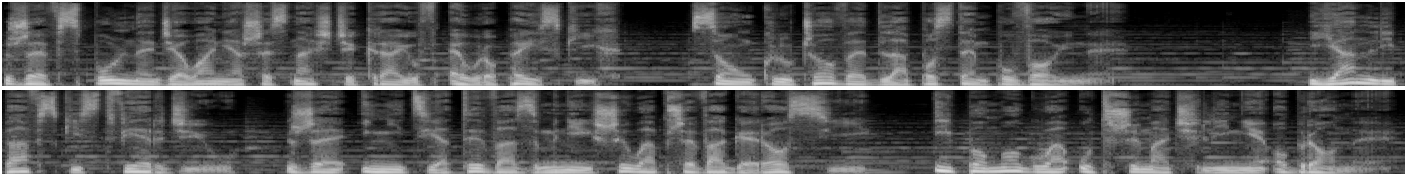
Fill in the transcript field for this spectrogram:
że wspólne działania 16 krajów europejskich są kluczowe dla postępu wojny. Jan Lipawski stwierdził, że inicjatywa zmniejszyła przewagę Rosji i pomogła utrzymać linię obrony.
